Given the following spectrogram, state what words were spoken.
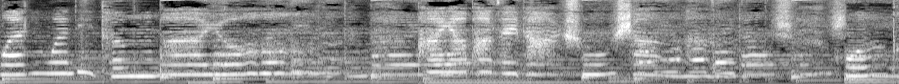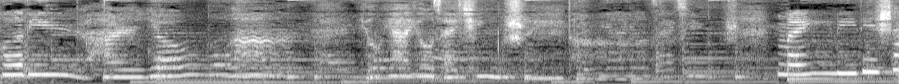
弯弯的藤蔓哟爬呀爬在大树上。活泼的鱼儿游啊，游呀游在清水塘，美丽的山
